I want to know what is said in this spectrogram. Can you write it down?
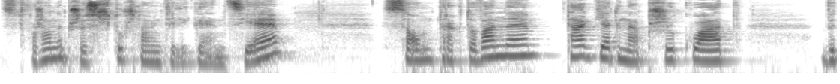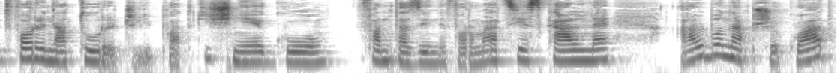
stworzone przez sztuczną inteligencję są traktowane tak jak na przykład wytwory natury, czyli płatki śniegu, fantazyjne formacje skalne, albo na przykład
